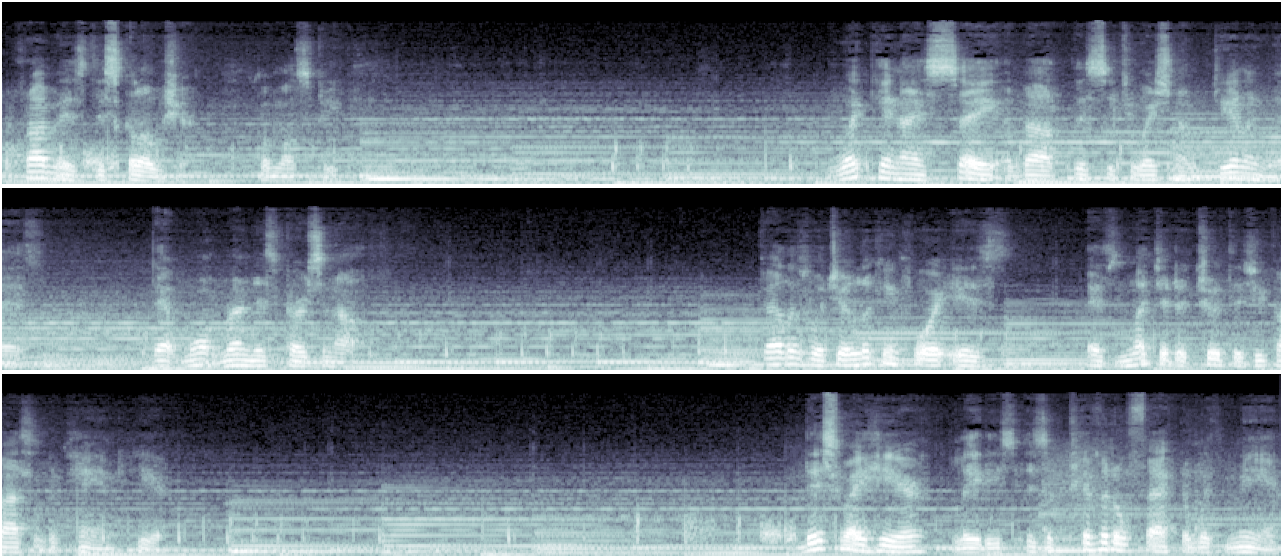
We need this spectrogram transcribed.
The problem is disclosure for most people. What can I say about this situation I'm dealing with that won't run this person off? Fellas, what you're looking for is as much of the truth as you possibly can here. This right here, ladies, is a pivotal factor with men.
